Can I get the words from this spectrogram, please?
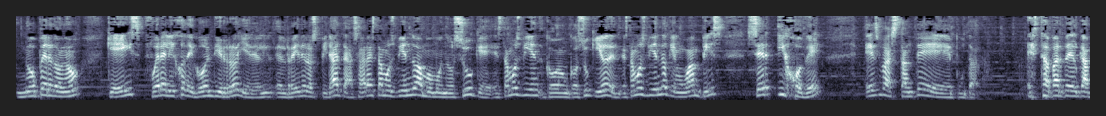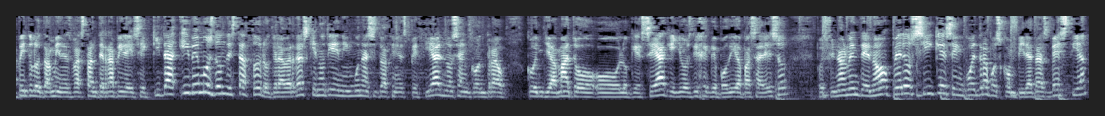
no perdonó que Ace fuera el hijo de Goldie Roger, el, rey de los piratas. Ahora estamos viendo a Momonosuke, estamos viendo con Kosuki Oden, estamos viendo que en One Piece ser hijo de es bastante putada. Esta parte del capítulo también es bastante rápida y se quita. Y vemos dónde está Zoro, que la verdad es que no tiene ninguna situación especial, no se ha encontrado con Yamato o lo que sea, que yo os dije que podía pasar eso. Pues finalmente no, pero sí que se encuentra pues con Piratas Bestia,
